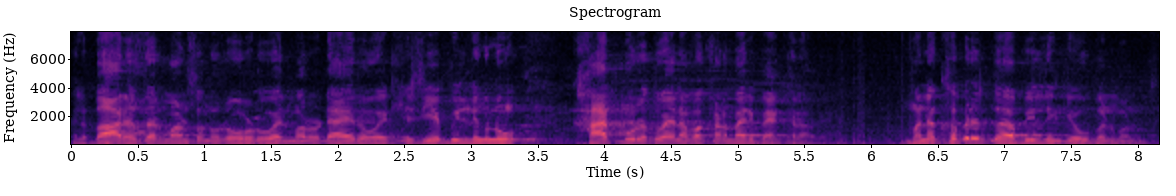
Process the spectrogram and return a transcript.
એટલે બાર હજાર માણસોનો રોડ હોય મારો ડાયરો હોય, એટલે જે બિલ્ડિંગનું ખાતમુહૂર્ત હોય એના વખાણ મારી પાસે કરાવે. મને ખબર જ ન આ બિલ્ડિંગ કેવું બનવાનું છે.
